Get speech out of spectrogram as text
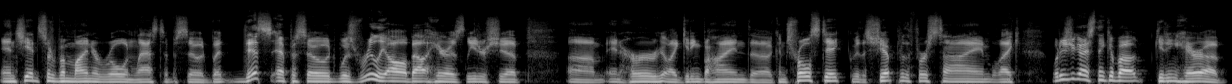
and she had sort of a minor role in last episode, but this episode was really all about Hera's leadership. Um, and her like getting behind the control stick with a ship for the first time. Like, what did you guys think about getting Hera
